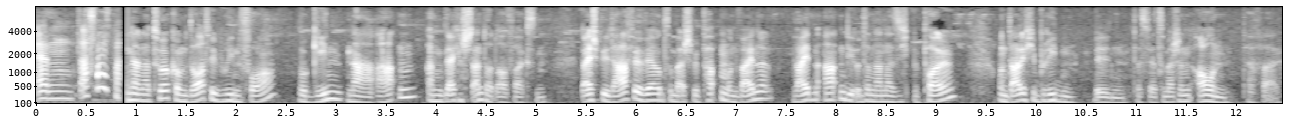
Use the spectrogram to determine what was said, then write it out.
Ähm, das weiß man. In der Natur kommen dort Hybriden vor, wo gennahe Arten am gleichen Standort aufwachsen. Beispiel dafür wären zum Beispiel Pappen- und Weidenarten, die untereinander sich bepollen und dadurch Hybriden bilden. Das wäre zum Beispiel in Auen der Fall.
